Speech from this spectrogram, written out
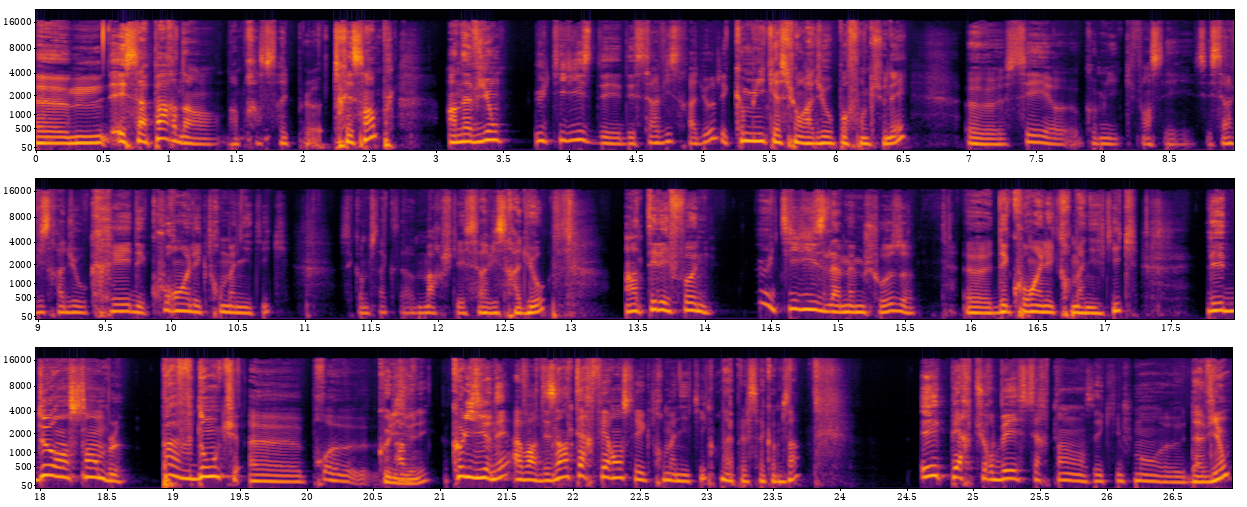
Euh, et ça part d'un principe très simple. Un avion utilise des, des services radio, des communications radio pour fonctionner. Euh, euh, ces- ces services radio créent des courants électromagnétiques. C'est comme ça que ça marche les services radio. Un téléphone utilise la même chose, euh, des courants électromagnétiques. Les deux ensemble peuvent donc euh, pro- Collisionner. collisionner, avoir des interférences électromagnétiques, on appelle ça comme ça, et perturber certains équipements euh, d'avion.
